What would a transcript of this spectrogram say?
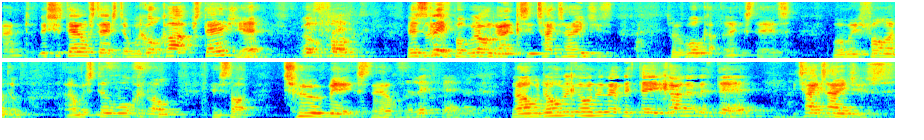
and this is downstairs still. We've got to go upstairs yet. We've got to lift? There's a lift, but we're on that because it takes ages. So we walk up the next stairs when we find them, and we're still walking along. It's like two minutes now. There's a lift there, no, No, we're normally going in that lift there. You go in that lift there, it takes ages.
